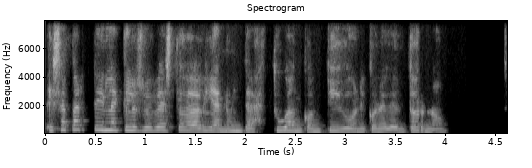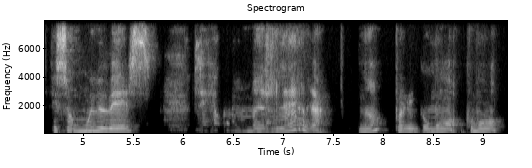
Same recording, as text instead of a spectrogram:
esa parte en la que los bebés todavía no interactúan contigo ni con el entorno, que son muy bebés, se hizo como más larga, ¿no? Porque como, como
